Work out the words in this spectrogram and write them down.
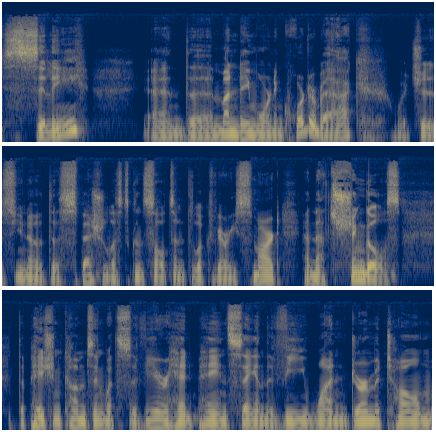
silly. And the Monday morning quarterback, which is, you know, the specialist consultant, look very smart. And that's shingles. The patient comes in with severe head pain, say in the V1 dermatome,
